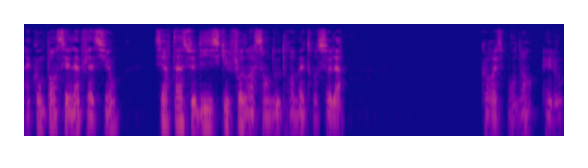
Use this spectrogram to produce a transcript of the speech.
à compenser l'inflation, certains se disent qu'il faudra sans doute remettre cela. Correspondant Hello.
